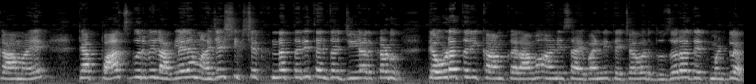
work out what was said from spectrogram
काम आहे. त्या पाच पूर्वी लागलेल्या माझ्या शिक्षकांना तरी त्यांचा जी आर काढून तेवढं तरी काम करावं. आणि साहेबांनी त्याच्यावर दुजोरा देत म्हटलं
